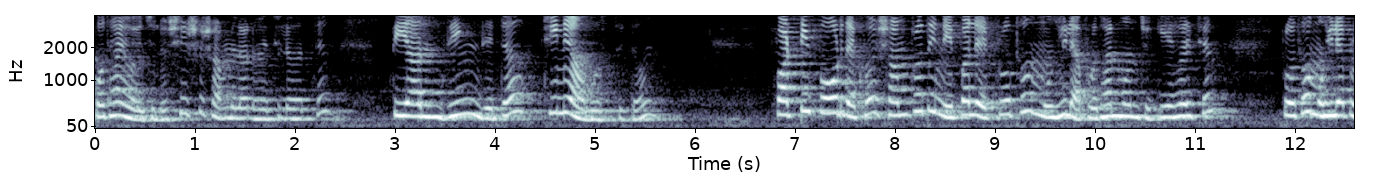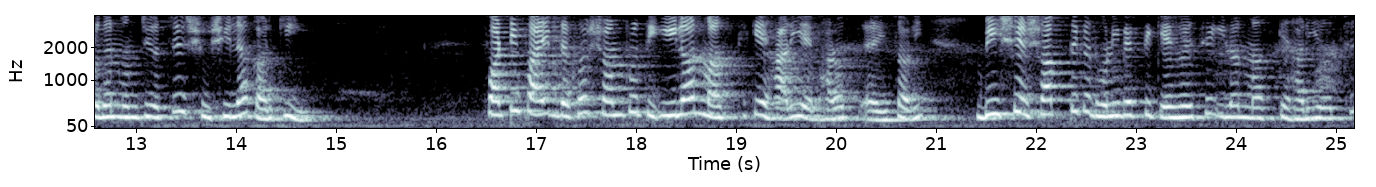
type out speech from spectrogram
কোথায় হয়েছিল? শীর্ষ সম্মেলন হয়েছিল হচ্ছে তিয়ানজিং, যেটা চীনে অবস্থিত। ফর্টি ফোর দেখো, সম্প্রতি নেপালের প্রথম মহিলা প্রধানমন্ত্রী কে হয়েছেন? প্রথম মহিলা প্রধানমন্ত্রী হচ্ছে সুশীলা কার্কি। ফর্টি ফাইভ দেখো, সম্প্রতি ইলন মাস্ককে হারিয়ে ভারত, এই সরি বিশ্বের সব থেকে ধনী ব্যক্তি কে হয়েছে? ইলন মাস্ককে হারিয়ে হচ্ছে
